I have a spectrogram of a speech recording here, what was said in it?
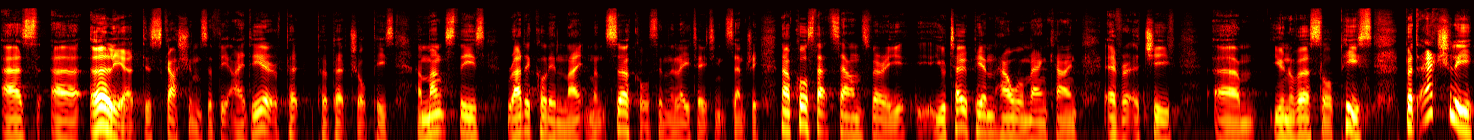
as uh, earlier discussions of the idea of per perpetual peace amongst these radical Enlightenment circles in the late 18th century. Now, of course, that sounds very utopian. How will mankind ever achieve um, universal peace? But actually,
